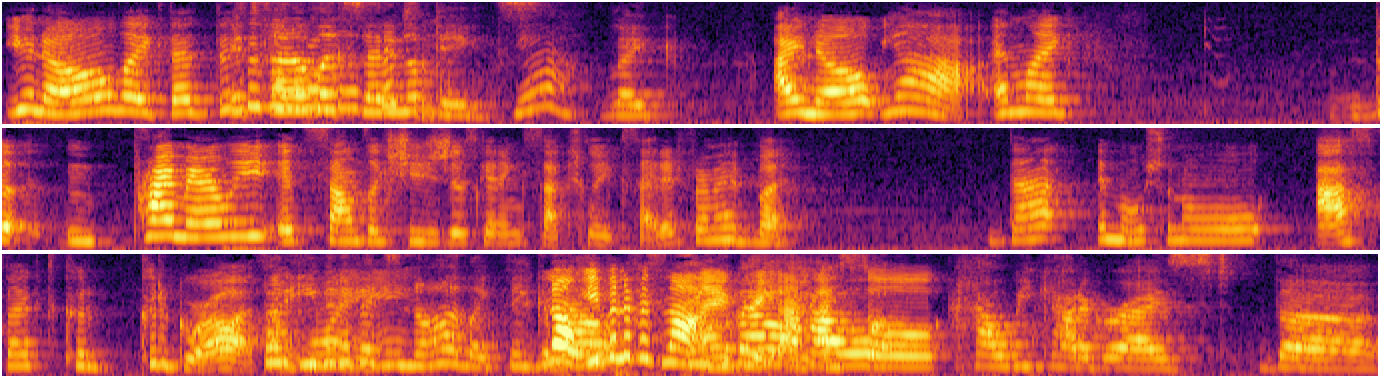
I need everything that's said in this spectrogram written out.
you know, like that this it's is kind of like setting person. updates. Yeah. Like I know, yeah. And like the primarily it sounds like she's just getting sexually excited from it, Mhm. but that emotional aspect could could grow at some But even point. if it's not, like think about No, about even if it's not, I agree. I'm- I'm how, still- how we categorized the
